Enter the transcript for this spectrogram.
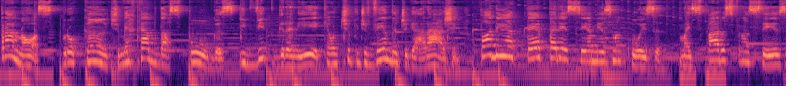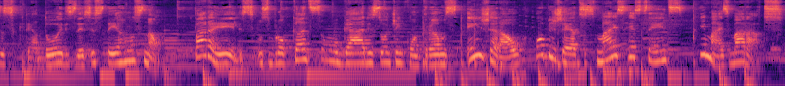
Para nós, brocante, mercado das pulgas e vide granier, que é um tipo de venda de garagem, podem até parecer a mesma coisa, mas para os franceses, criadores desses termos, não. Para eles, os brocantes são lugares onde encontramos, em geral, objetos mais recentes e mais baratos.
